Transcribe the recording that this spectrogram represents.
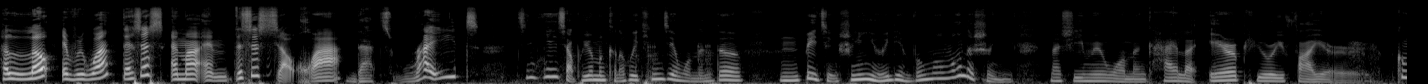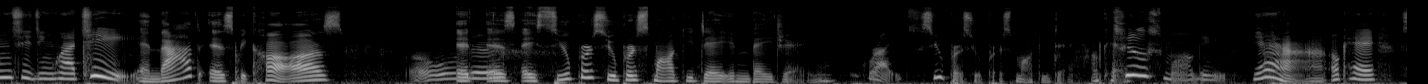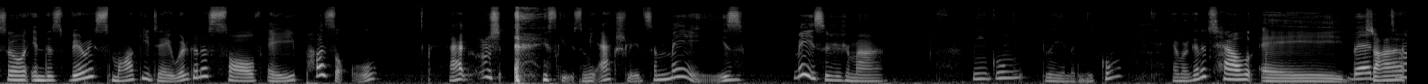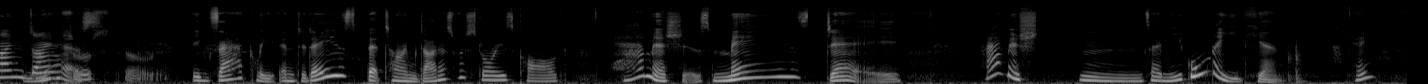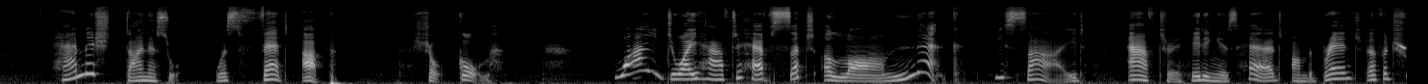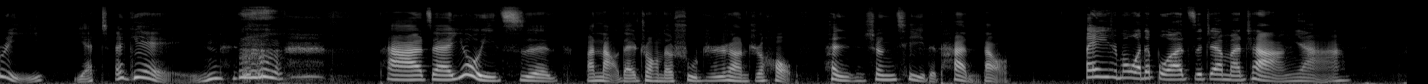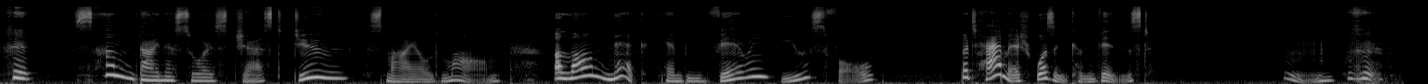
Hello, everyone. This is Emma, and this is 小花。 That's right。今天小朋友们可能会听见我们的嗯背景声音有一点嗡嗡嗡的声音，那是因为我们开了 air purifier。空气净化器。 And that is because Oh, it the- is a super, super smoggy day in Beijing. right. Super, super smoggy day. Okay. Too smoggy. Yeah. Okay. So, in this very smoggy day, we're going to solve a puzzle. Ac- Excuse me. Actually, it's a maze. Maze 是什么？迷宫。对了，迷宫。And we're going to tell a di- Bedtime dinosaur Yes, story. exactly. And today's bedtime dinosaur story is called Hamish's Maze Day. Hamish, 嗯，在迷宫的一天。Okay. Hamish dinosaur was fed up. 受够了。Why do I have to have such a long neck? He sighed after hitting his head on the branch of a tree yet again. 他在又一次把脑袋撞到树枝上之后，很生气的叹道：“ 为什么我的脖子这么长呀？” Some dinosaurs just do, smiled Mom. A long neck can be very useful. But Hamish wasn't convinced. 嗯，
